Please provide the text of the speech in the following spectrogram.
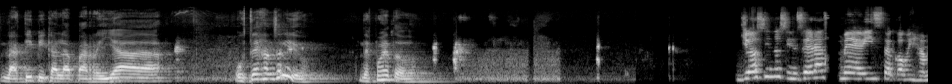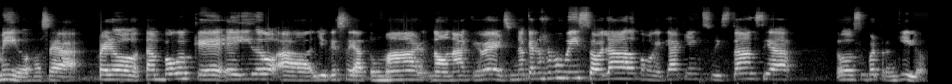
la típica, la parrillada. ¿Ustedes han salido después de todo? Yo siendo sincera me he visto con mis amigos, o sea, pero tampoco que he ido a, yo qué sé, a tomar, no, nada que ver, sino que nos hemos visto, hablado, como que cada quien en su distancia, todo súper tranquilo.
